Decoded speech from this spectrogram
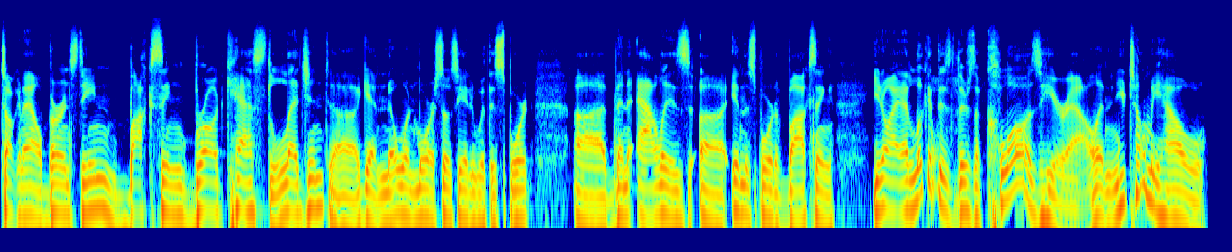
Talking Al Bernstein, boxing broadcast legend. Uh, again, no one more associated with this sport uh, than Al is uh, in the sport of boxing. You know, I, I look at this. There's a clause here, Al, and you tell me how.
